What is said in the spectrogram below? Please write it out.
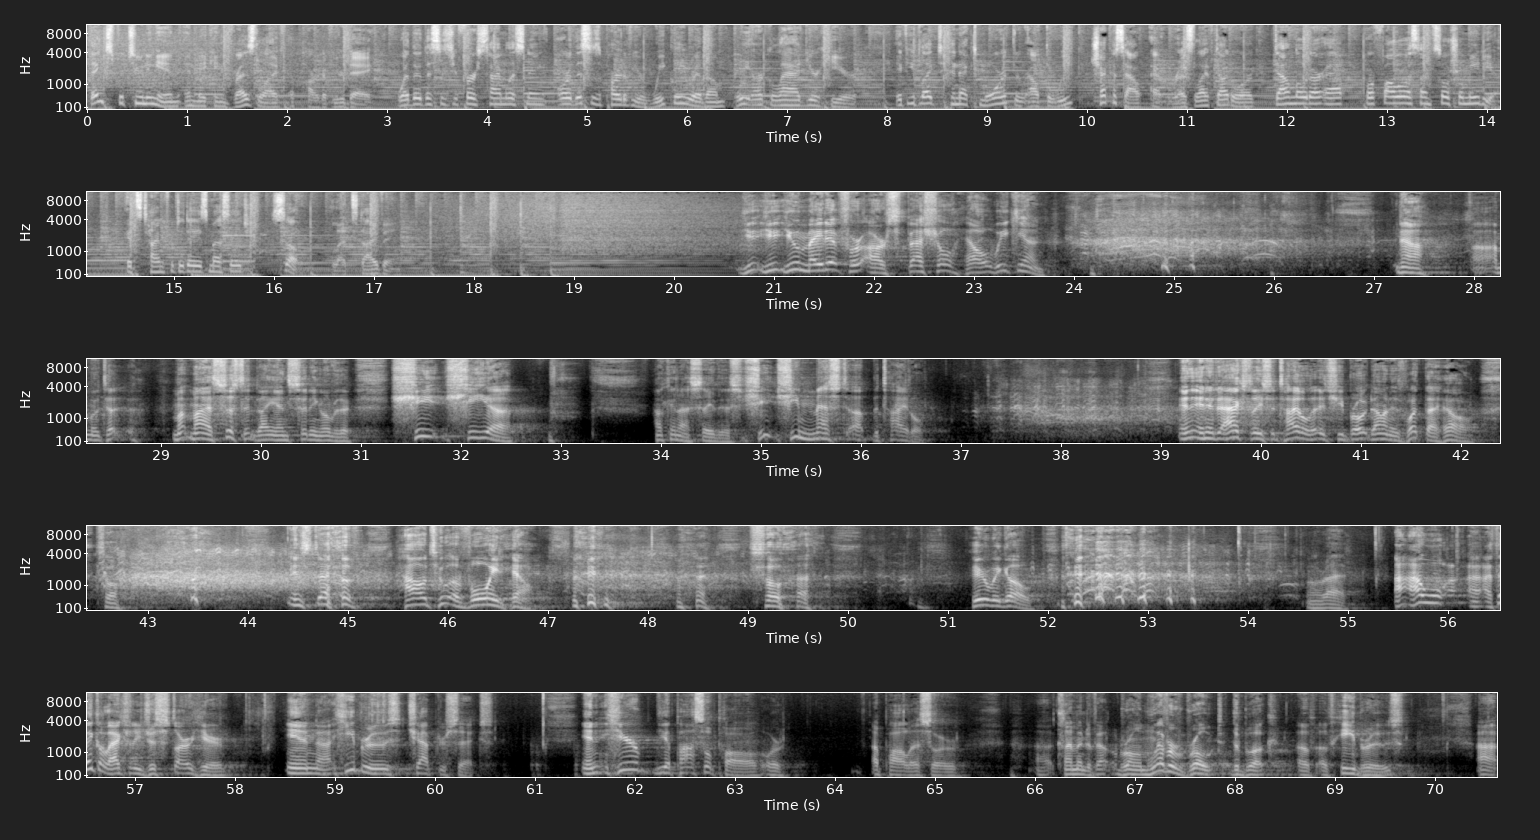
Thanks for tuning in and making Res Life a part of your day. Whether this is your first time listening or this is a part of your weekly rhythm, we are glad you're here. If you'd like to connect more throughout the week, check us out at reslife.org, download our app, or follow us on social media. It's time for today's message, so let's dive in. You, you, you made it for our special hell weekend. now, uh, I'm going to tell you. My, my, assistant Diane sitting over there, she, she, uh, how can I say this? She, she messed up the title. And, and it actually, the title that she wrote down is What the Hell? So instead of How to Avoid Hell. so uh, here we go. All right. I, I, will, I think I'll actually just start here in uh, Hebrews chapter 6. And here, the Apostle Paul, or Apollos, or uh, Clement of Rome, whoever wrote the book of, of Hebrews, uh,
